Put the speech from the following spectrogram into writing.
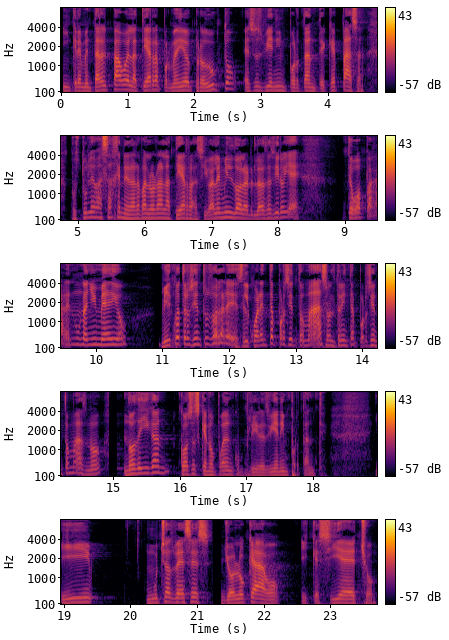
incrementar el pago de la tierra por medio de producto, eso es bien importante. ¿Qué pasa? Pues tú le vas a generar valor a la tierra. Si vale mil dólares, le vas a decir, oye, te voy a pagar en un año y medio 1.400 dólares, el 40% más o el 30% más, ¿no? No digan cosas que no pueden cumplir, es bien importante. Y muchas veces yo lo que hago y que sí he hecho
